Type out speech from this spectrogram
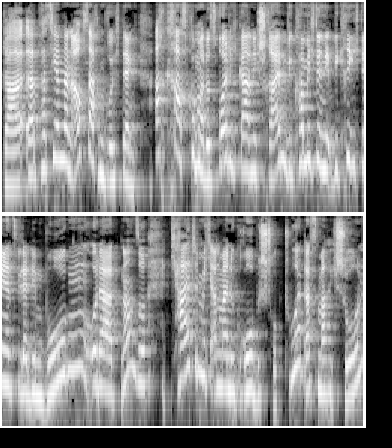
da äh, passieren dann auch Sachen, wo ich denke, ach krass, guck mal, das wollte ich gar nicht schreiben. Wie komme ich denn, wie kriege ich denn jetzt wieder den Bogen? Oder ne, so, ich halte mich an meine grobe Struktur, das mache ich schon.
